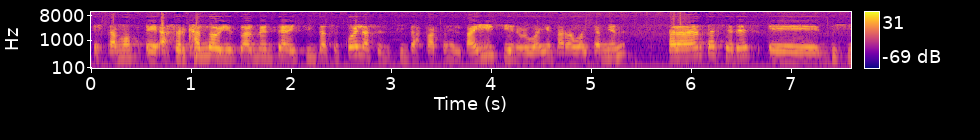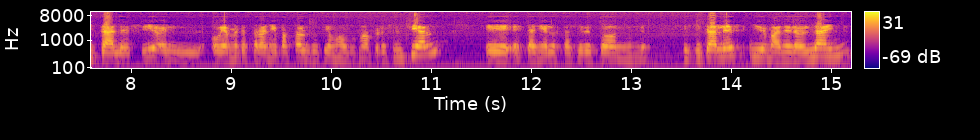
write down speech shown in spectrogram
estamos eh, acercando virtualmente a distintas escuelas en distintas partes del país y en Uruguay y en Paraguay también para dar talleres eh, digitales. obviamente hasta el año pasado los hacíamos de forma presencial, este año los talleres son digitales y de manera online,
